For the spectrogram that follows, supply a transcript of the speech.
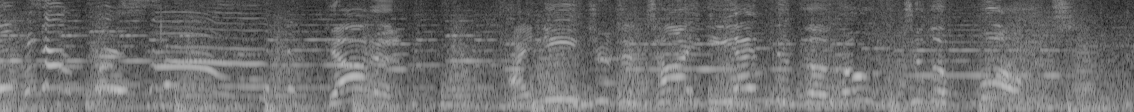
It's Uncle Sam. Gareth, I need you to tie the end of the rope to the boat.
